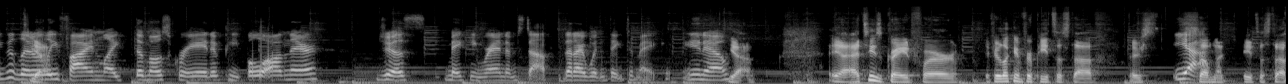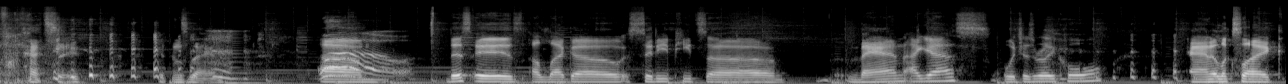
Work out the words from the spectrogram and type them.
You could literally find like the most creative people on there, just making random stuff that I wouldn't think to make. You know? yeah yeah etsy's great for if you're looking for pizza stuff there's Yeah. so much pizza stuff on etsy it's insane Whoa! Um, this is a Lego City Pizza van, I guess, which is really cool. and it looks like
